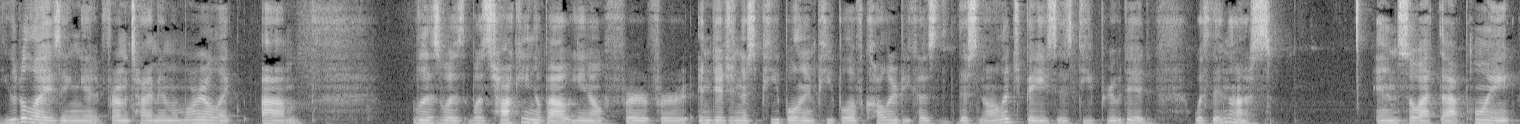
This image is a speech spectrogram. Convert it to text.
utilizing it from time immemorial? Like um, Liz was was talking about, you know, for for indigenous people and people of color because this knowledge base is deep rooted within us. And so at that point,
